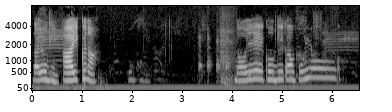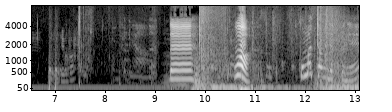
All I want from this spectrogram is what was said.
나 여기. 아, 있구나. 너의 거기가 보여. 네. 우와! 꼬마 짱 데스네.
